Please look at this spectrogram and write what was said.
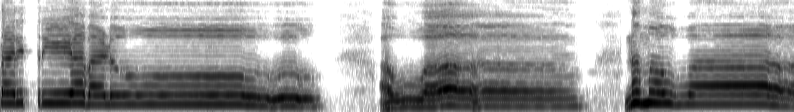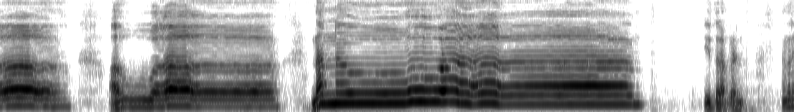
ದರಿತ್ರಿಯವಳು ಅವ್ವ ನಮ್ಮವ್ವ ಅವ್ವ. ನನ್ನವ್ವ ಈ ಥರ ಫ್ರೆಂಡ್ಸ್ ಅಂದರೆ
